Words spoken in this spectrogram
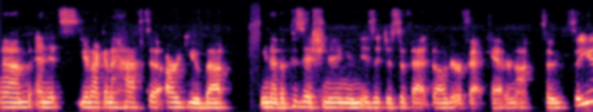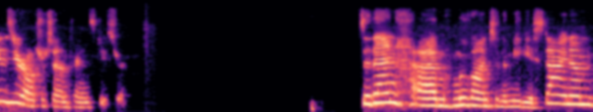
um, and it's you're not gonna have to argue about you know, the positioning and is it just a fat dog or a fat cat or not. So, so use your ultrasound transducer. So then um, move on to the mediastinum.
